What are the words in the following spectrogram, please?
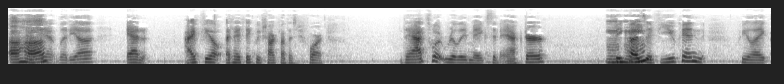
Uh huh. Aunt Lydia. And I feel, and I think we've talked about this before, that's what really makes an actor. Mm-hmm. Because if you can be like,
